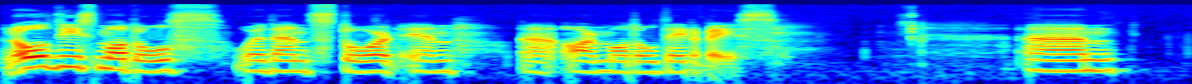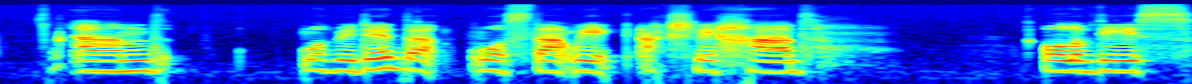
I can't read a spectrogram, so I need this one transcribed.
And all these models were then stored in uh, our model database. Um, and what we did that was that we actually had all of these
